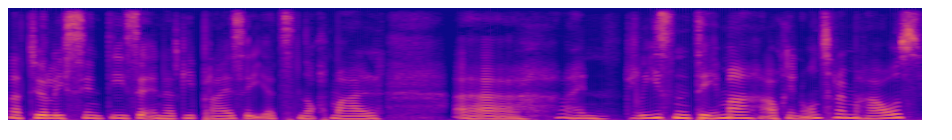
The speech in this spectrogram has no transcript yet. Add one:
Natürlich sind diese Energiepreise jetzt nochmal äh, ein Riesenthema, auch in unserem Haus.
